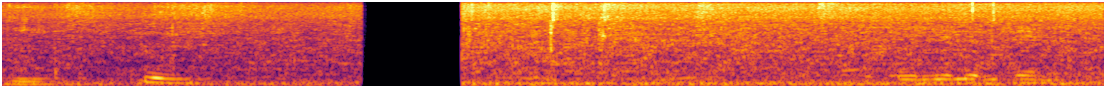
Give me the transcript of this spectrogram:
មមានមានទេ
